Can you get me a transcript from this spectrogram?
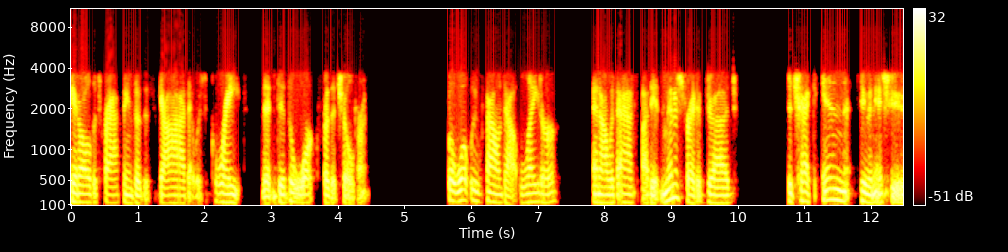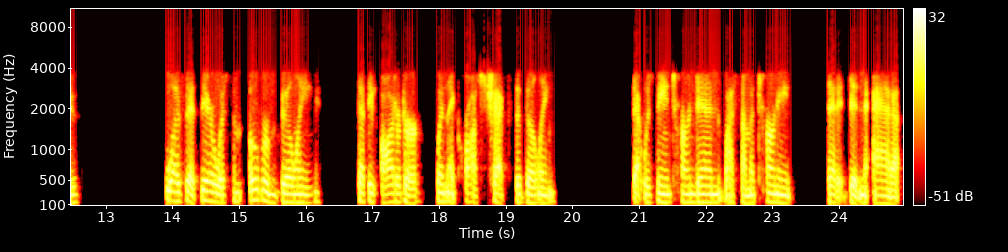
Had all the trappings of this guy that was great, that did the work for the children. But what we found out later, and I was asked by the administrative judge to check into an issue, was that there was some overbilling that the auditor, when they cross checked the billing, that was being turned in by some attorney that it didn't add up.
